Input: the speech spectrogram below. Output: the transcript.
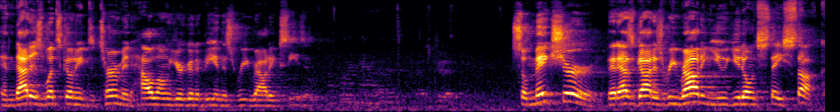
and that is what's going to determine how long you're going to be in this rerouting season. So make sure that as God is rerouting you, you don't stay stuck.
